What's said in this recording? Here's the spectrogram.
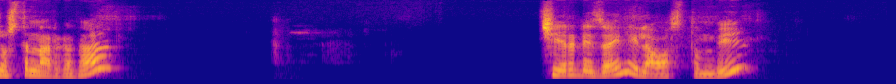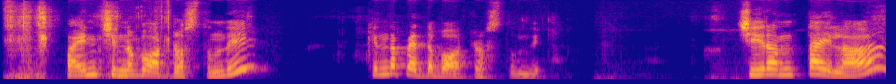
చూస్తున్నారు కదా? చీర డిజైన్ ఇలా వస్తుంది. పైన చిన్న బార్డర్ వస్తుంది. కింద పెద్ద బార్డర్ వస్తుంది. చీర అంతా ఇలా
